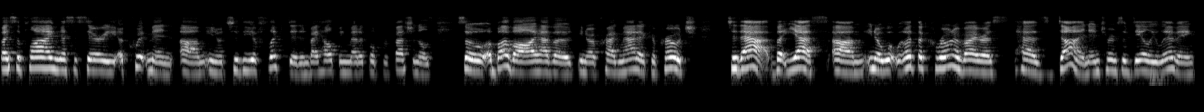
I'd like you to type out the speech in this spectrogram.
by supplying necessary equipment, um, you know, to the afflicted and by helping medical professionals. So above all, I have a, you know, a pragmatic approach to that. But yes, um, you know what, what, the coronavirus has done in terms of daily living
